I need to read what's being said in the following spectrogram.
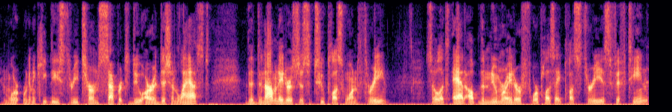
And we're, we're going to keep these three terms separate to do our addition last. The denominator is just a 2 plus 1, 3. So let's add up the numerator. 4 plus 8 plus 3 is 15.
